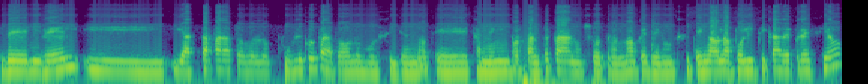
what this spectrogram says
de nivel y, y, apta para todos los públicos y para todos los bolsillos, ¿no? que es también importante para nosotros, ¿no? que, se tenga una política de precios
